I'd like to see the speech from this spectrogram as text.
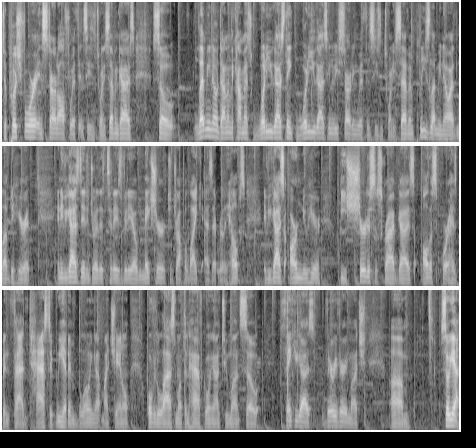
to push for and start off with in Season 27, guys. So let me know down in the comments, what do you guys think? What are you guys going to be starting with in Season 27? Please let me know. I'd love to hear it. And if you guys did enjoy this, today's video, make sure to drop a like as that really helps. If you guys are new here, be sure to subscribe, guys. All the support has been fantastic. We have been blowing up my channel over the last month and a half, going on two months. So thank you guys very, very much. Um, so yeah,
